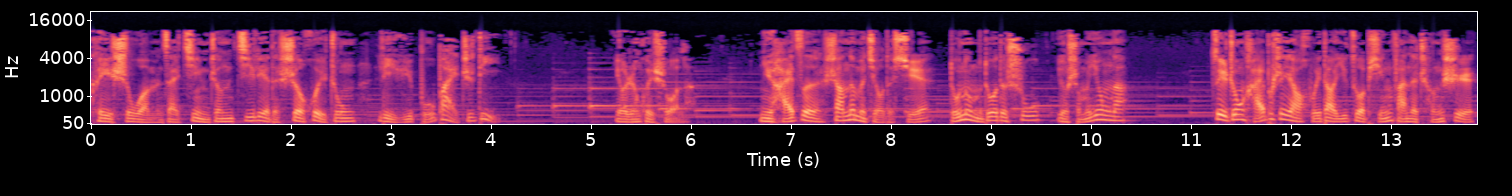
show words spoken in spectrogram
可以使我们在竞争激烈的社会中立于不败之地。有人会说了。女孩子上那么久的学，读那么多的书有什么用呢？最终还不是要回到一座平凡的城市，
